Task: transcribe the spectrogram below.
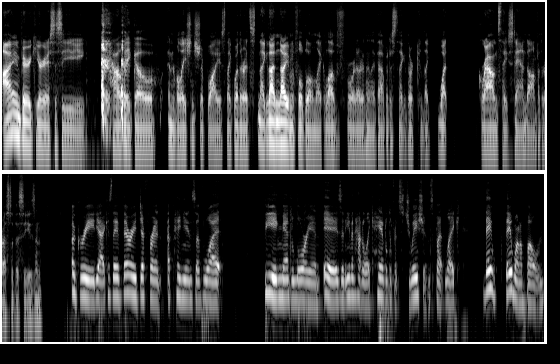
I am very curious to see how they go in relationship wise, like whether it's like not not even full blown like love or whatever, anything like that, but just like they're like what grounds they stand on for the rest of the season. Agreed, yeah, because they have very different opinions of what being Mandalorian is, and even how to like handle different situations. But like, they they want a bone.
